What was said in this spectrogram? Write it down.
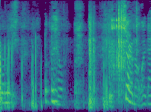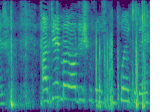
what the hell? Sorry about that, guys. I did my audition for the school play today,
